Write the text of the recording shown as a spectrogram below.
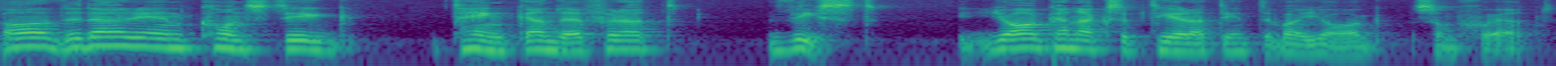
Ja, det där är en konstig tänkande för att visst, jag kan acceptera att det inte var jag som sköt.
